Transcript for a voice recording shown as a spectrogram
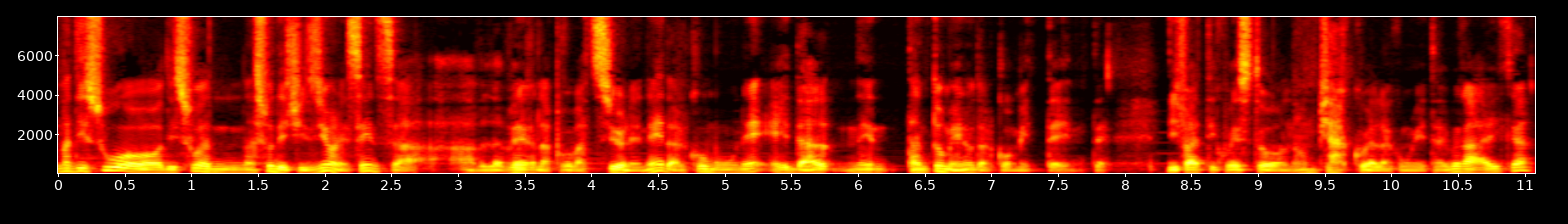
ma di, suo, di sua, una sua decisione, senza avere l'approvazione né dal comune e dal, né tantomeno dal committente. Difatti questo non piacque alla comunità ebraica,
